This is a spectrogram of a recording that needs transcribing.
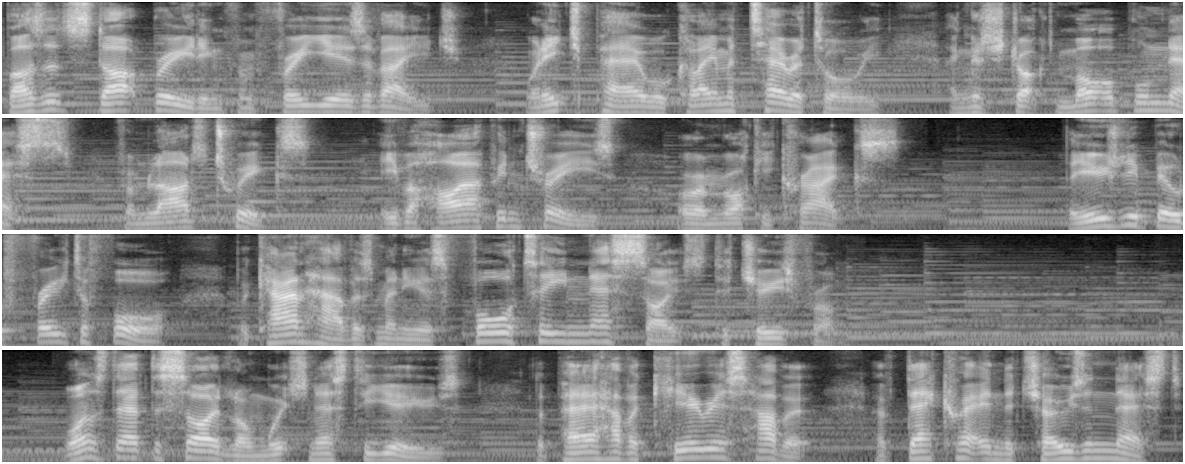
Buzzards start breeding from 3 years of age, when each pair will claim a territory and construct multiple nests from large twigs, either high up in trees or on rocky crags. They usually build 3 to 4 but can have as many as 14 nest sites to choose from. Once they have decided on which nest to use, the pair have a curious habit of decorating the chosen nest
